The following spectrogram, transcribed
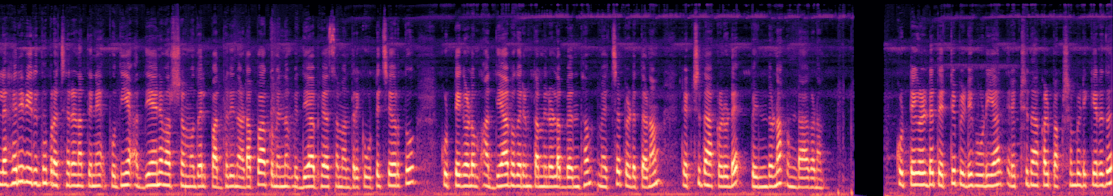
ലഹരി വിരുദ്ധ പ്രചരണത്തിന് പുതിയ അധ്യയന വർഷം മുതൽ പദ്ധതി നടപ്പാക്കുമെന്നും വിദ്യാഭ്യാസ മന്ത്രി കൂട്ടിച്ചേർത്തു. കുട്ടികളും അധ്യാപകരും തമ്മിലുള്ള ബന്ധം മെച്ചപ്പെടുത്തണം. രക്ഷിതാക്കളുടെ പിന്തുണ ഉണ്ടാകണം. കുട്ടികളുടെ തെറ്റ് പിടികൂടിയാൽ രക്ഷിതാക്കൾ പക്ഷം പിടിക്കരുത്.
